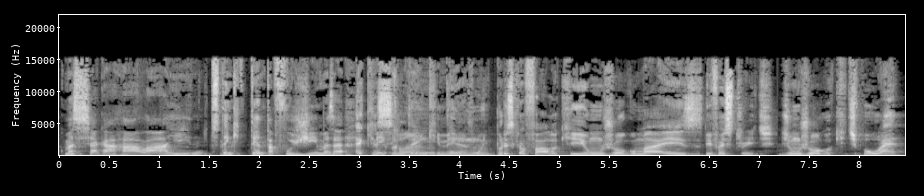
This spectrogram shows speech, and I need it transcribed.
começam a se agarrar lá e você tem que tentar fugir, mas é, É que meio assim, clunky tem, tem mesmo. muito. Por isso que eu falo que um jogo mais FIFA Street. De um jogo que, tipo, é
